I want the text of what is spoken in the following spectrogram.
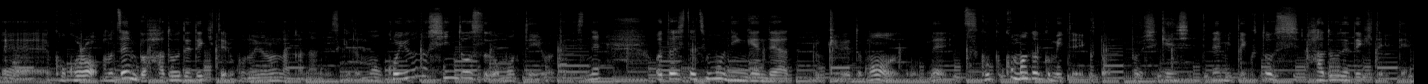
えー、心も全部波動でできてるこの世の中なんですけども固有の振動数を持っているわけですね。私たちも人間であるけれども、ね、すごく細かく見ていくと。分子原子ってね見ていくと波動でできていて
